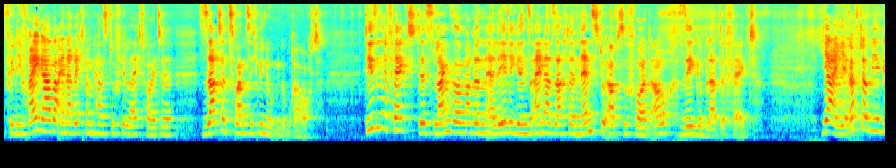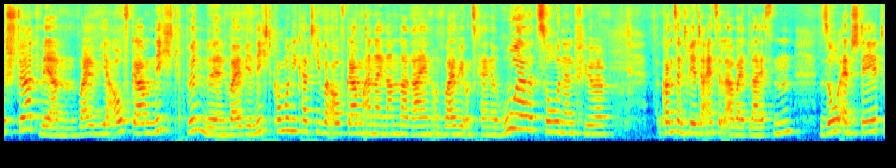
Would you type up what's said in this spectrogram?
Für die Freigabe einer Rechnung hast du vielleicht heute satte 20 Minuten gebraucht. Diesen Effekt des langsameren Erledigens einer Sache nennst du ab sofort auch Sägeblatteffekt. Ja, je öfter wir gestört werden, weil wir Aufgaben nicht bündeln, weil wir nicht kommunikative Aufgaben aneinander rein und weil wir uns keine Ruhezonen für konzentrierte Einzelarbeit leisten, so entsteht,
